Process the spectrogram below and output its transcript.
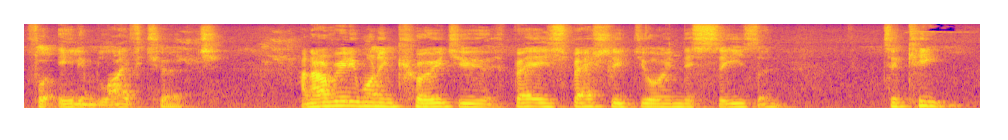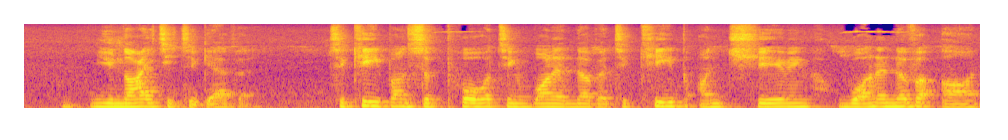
for Elim Life Church. And I really want to encourage you, especially during this season, to keep united together, to keep on supporting one another, to keep on cheering one another on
